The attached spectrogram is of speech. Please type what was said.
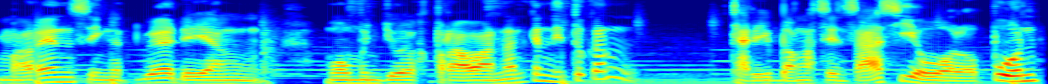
Kemarin seinget gue ada yang mau menjual keperawanan kan itu kan cari banget sensasi ya walaupun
